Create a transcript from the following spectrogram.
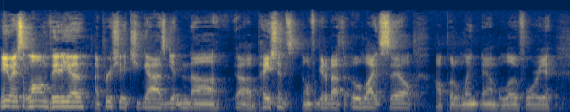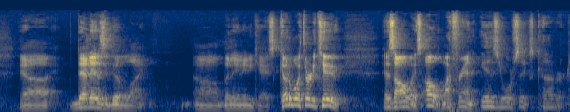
Anyway, it's a long video. I appreciate you guys getting uh, uh, patience. Don't forget about the Olight sale. I'll put a link down below for you. Uh, that is a good light. Uh, but in any case, Kota Boy 32 as always. Oh, my friend, is your six covered?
